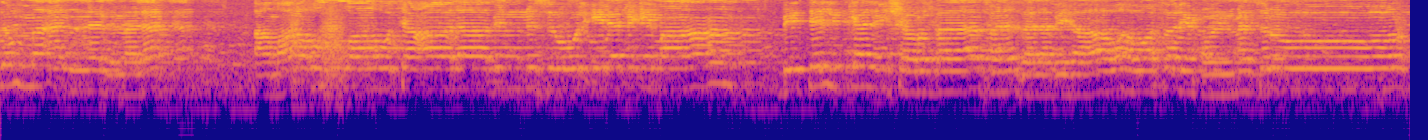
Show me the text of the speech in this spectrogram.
ثم أن الملك أمره الله تعالى بالنزول إلى الإمام بتلك الشربة فنزل بها وهو فرح مسرور.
